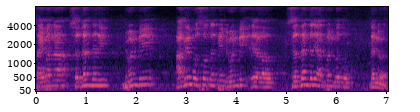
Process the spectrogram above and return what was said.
साहेबांना श्रद्धांजली भिवंडी आगरी महोत्सवतर्फे भिवंडी श्रद्धांजली अर्पण करतो. धन्यवाद.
